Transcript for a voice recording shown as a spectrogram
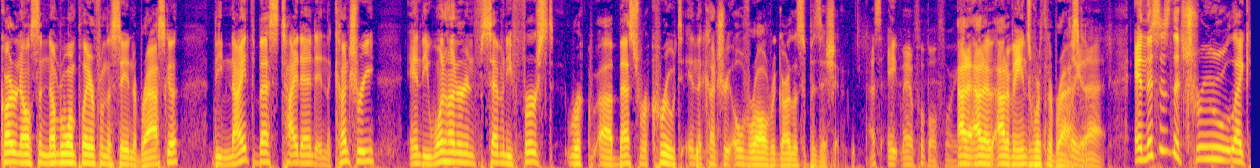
Carter Nelson, number one player from the state of Nebraska, the ninth best tight end in the country, and the 171st rec- uh, best recruit in the country overall, regardless of position, That's eight man football for you. out of, out of, out of Ainsworth, Nebraska. Look at that. And this is the true, like,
